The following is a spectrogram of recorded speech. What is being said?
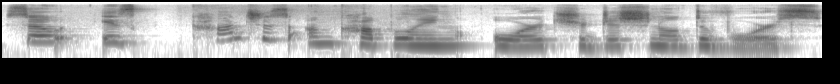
So, is conscious uncoupling or traditional divorce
